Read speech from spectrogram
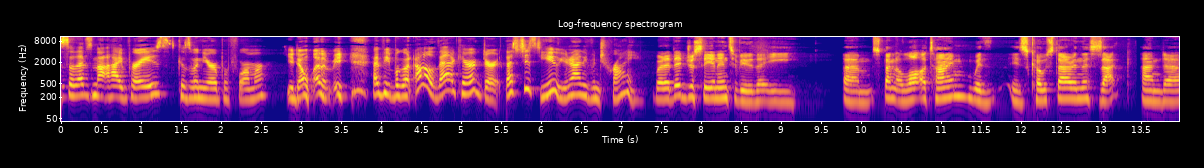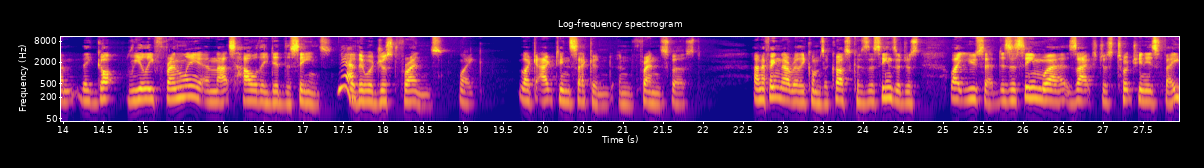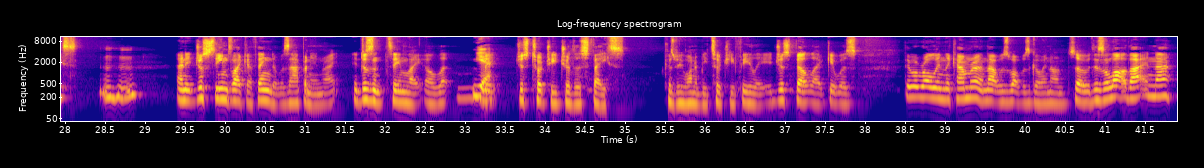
So that's not high praise because when you're a performer, you don't want to be have people going, "Oh, that character, that's just you. You're not even trying." but I did just see an interview that he um, spent a lot of time with his co-star in this, Zach, and um, they got really friendly, and that's how they did the scenes. Yeah. That they were just friends, like like acting second and friends first. And I think that really comes across because the scenes are just like you said. There's a scene where Zach's just touching his face, mm-hmm. and it just seems like a thing that was happening, right? It doesn't seem like oh, let Yeah. just touch each other's face because we want to be touchy feely. It just felt like it was they were rolling the camera and that was what was going on. So there's a lot of that in there.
